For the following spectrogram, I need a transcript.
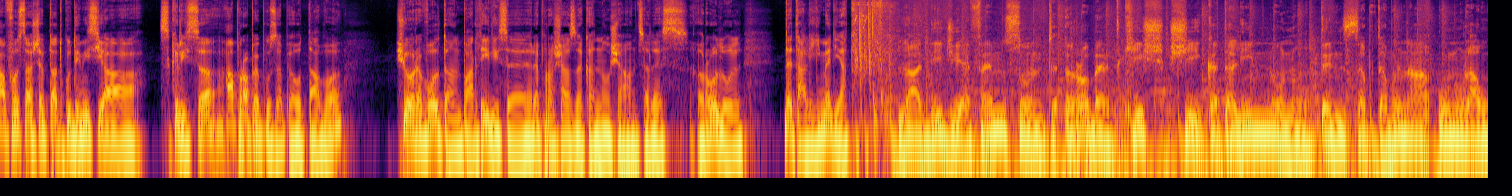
a fost așteptat cu demisia scrisă, aproape pusă pe o tavă, și o revoltă în partid se reproșează că nu și-a înțeles rolul Detalii imediat. La DGFM sunt Robert Kiș și Cătălin Nunu în săptămâna 1 la 1.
